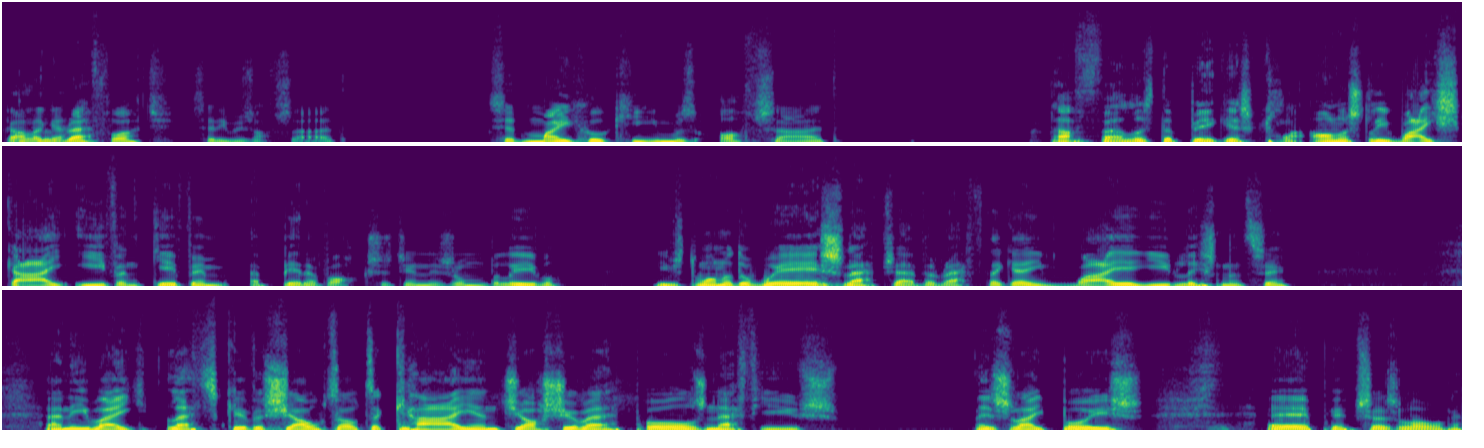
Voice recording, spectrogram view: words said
Gallagher? the ref watch said he was offside. He said Michael Keane was offside. That fella's the biggest. Cl- Honestly, why Sky even give him a bit of oxygen is unbelievable. He was one of the worst refs ever ref the game. Why are you listening to him? Anyway, let's give a shout out to Kai and Joshua, Paul's nephews. It's right, boys. Uh, Pip says Logan.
